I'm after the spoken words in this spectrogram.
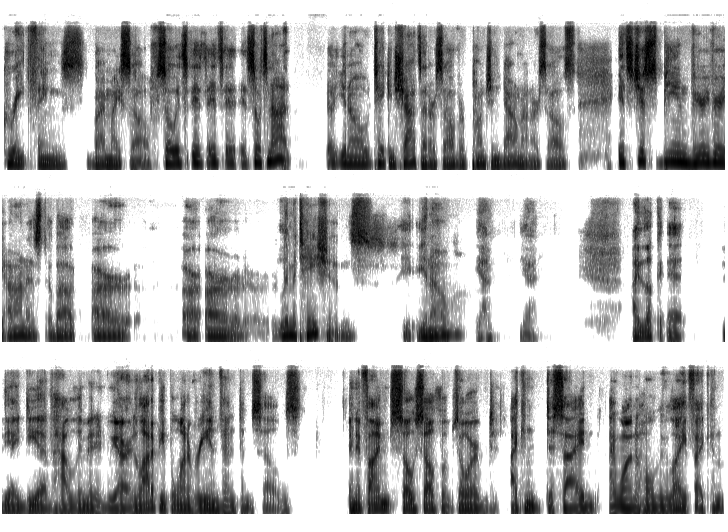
great things by myself. So it's it's it's, it's so it's not Uh, you know taking shots at ourselves or punching down on ourselves. It's just being very very honest about our our our limitations, you know. Yeah. Yeah. I look at the idea of how limited we are. And a lot of people want to reinvent themselves. And if I'm so self absorbed, I can decide I want a whole new life. I can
